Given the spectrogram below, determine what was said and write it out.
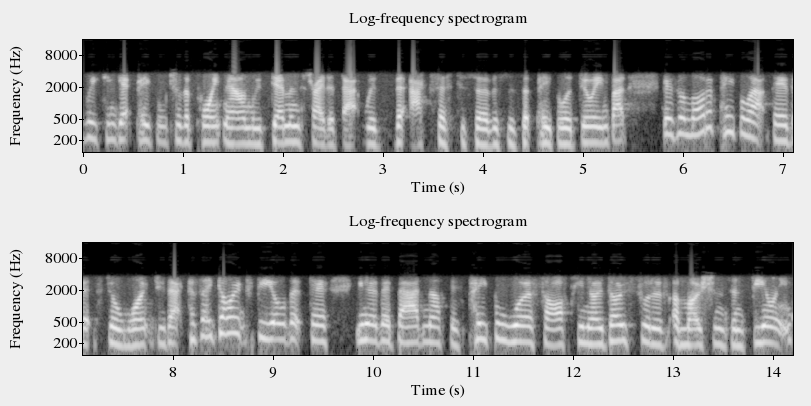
we can get people to the point now, and we've demonstrated that with the access to services that people are doing. But there's a lot of people out there that still won't do that because they don't feel that they're, you know, they're bad enough. There's people worse off, you know, those sort of emotions and feelings.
